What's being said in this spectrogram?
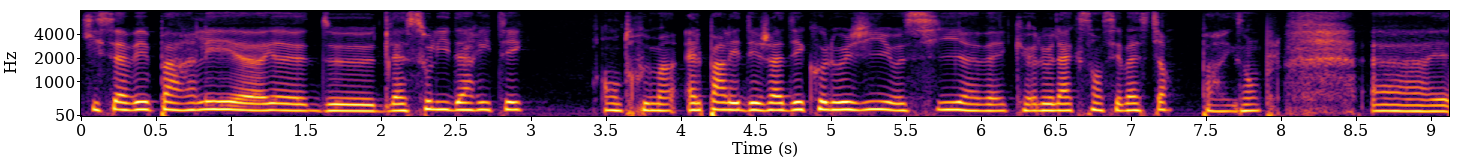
qui savait parler euh, de, de la solidarité entre humains. Elle parlait déjà d'écologie aussi avec euh, le lac Saint-Sébastien. Par exemple. Euh,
